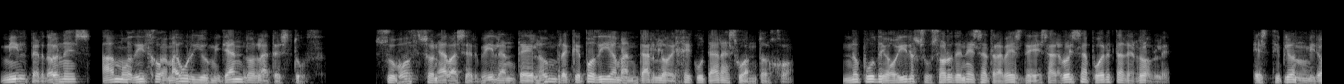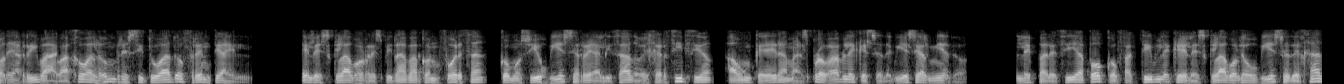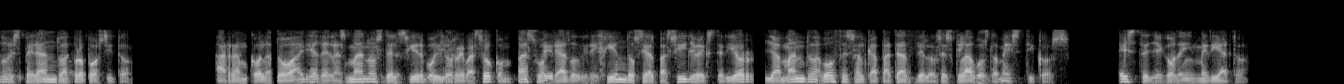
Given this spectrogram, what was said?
Mil perdones, amo, dijo a humillando la testuz. Su voz sonaba servil ante el hombre que podía mandarlo ejecutar a su antojo. No pude oír sus órdenes a través de esa gruesa puerta de roble. Escipión miró de arriba abajo al hombre situado frente a él. El esclavo respiraba con fuerza, como si hubiese realizado ejercicio, aunque era más probable que se debiese al miedo. Le parecía poco factible que el esclavo lo hubiese dejado esperando a propósito. Arrancó la toalla de las manos del siervo y lo rebasó con paso airado dirigiéndose al pasillo exterior, llamando a voces al capataz de los esclavos domésticos. Este llegó de inmediato.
